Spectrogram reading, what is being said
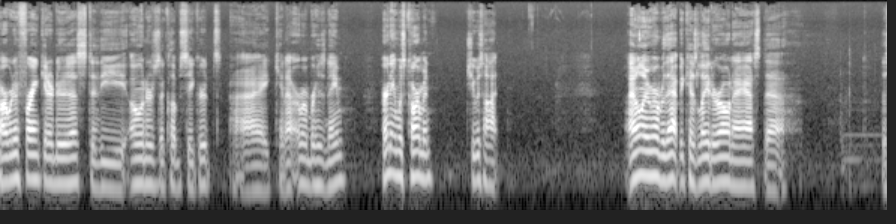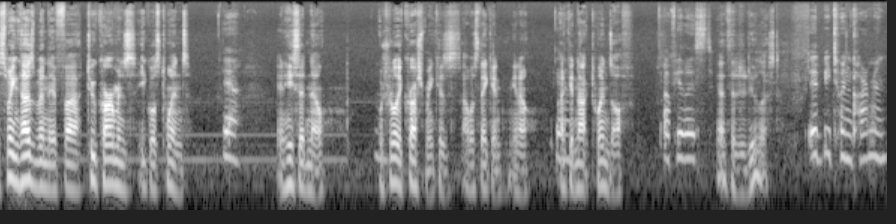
Carmen and Frank introduced us to the owners of Club Secrets. I cannot remember his name. Her name was Carmen. She was hot. I only remember that because later on I asked uh, the swing husband if uh, two Carmens equals twins, yeah, and he said no, which really crushed me because I was thinking, you know, I could knock twins off. off your list. Yeah, the to-do list. It'd be twin Carmen.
